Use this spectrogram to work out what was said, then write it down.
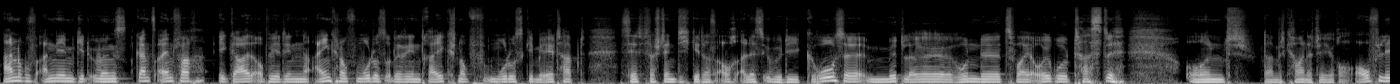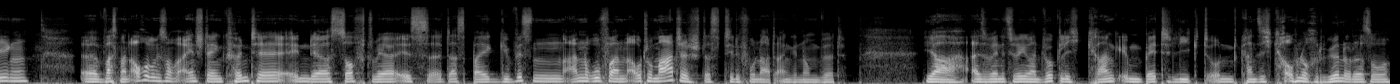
Anruf annehmen geht übrigens ganz einfach, egal ob ihr den Einknopfmodus oder den Dreiknopfmodus gewählt habt. Selbstverständlich geht das auch alles über die große, mittlere, runde 2-Euro-Taste und damit kann man natürlich auch auflegen. Äh, was man auch übrigens noch einstellen könnte in der Software ist, dass bei gewissen Anrufern automatisch das Telefonat angenommen wird. Ja, also wenn jetzt jemand wirklich krank im Bett liegt und kann sich kaum noch rühren oder so,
